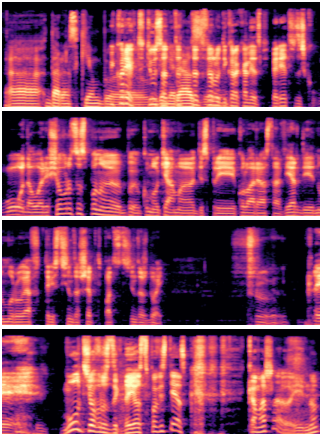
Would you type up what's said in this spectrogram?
uh, dar în schimb E corect, uh, știu să tot, generează... tot felul de cracaleți pe pereți și zici că, o, dar oare și eu vreau să spună, bă, cum îl cheamă despre culoarea asta verde, numărul F357-452. Și, e, mult ce-o vreau să zic, dar eu să povestesc. Cam așa e, nu?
